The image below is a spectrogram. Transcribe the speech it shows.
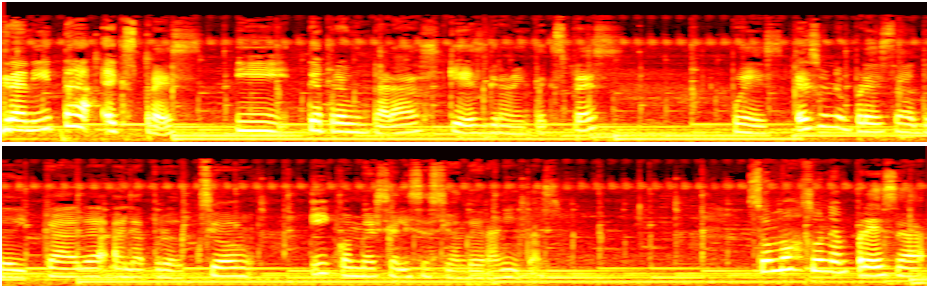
Granita Express. Y te preguntarás qué es Granita Express. Pues es una empresa dedicada a la producción y comercialización de granitas. Somos una empresa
